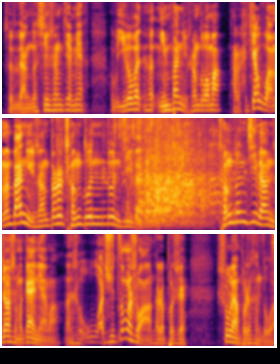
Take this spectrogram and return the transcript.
这两个新生见面，一个问说：“你们班女生多吗？”他说：“呀，我们班女生都是成吨论计的。”成吨计量，你知道什么概念吗？他说：“我去，这么爽。”他说：“不是，数量不是很多。”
